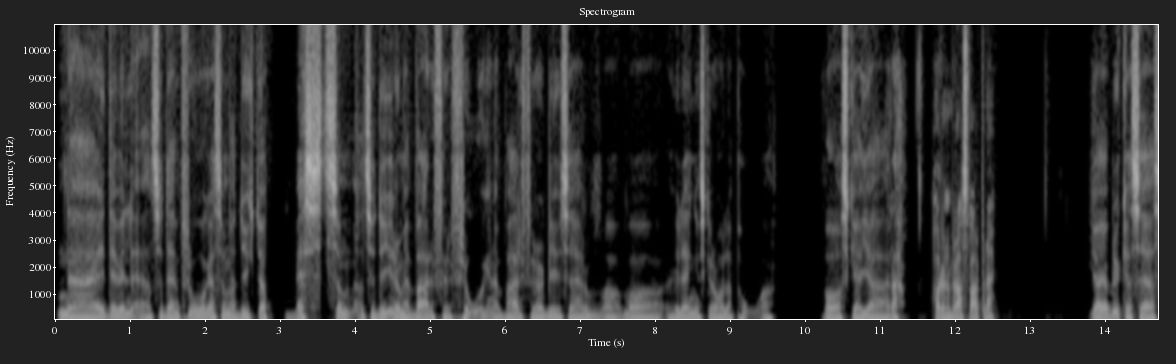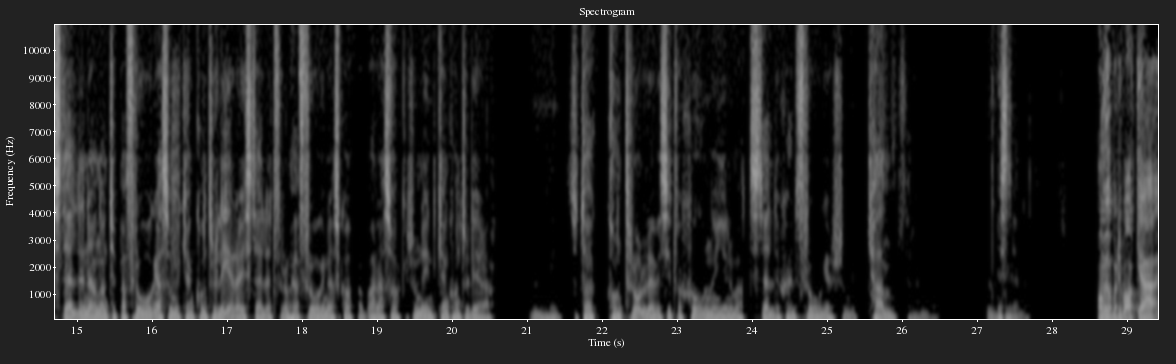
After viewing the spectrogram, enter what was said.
Nej, det är väl alltså den fråga som har dykt upp mest. Som, alltså det är ju de här varför-frågorna. Varför har det blivit så här? Och vad, vad, hur länge ska du hålla på? Vad ska jag göra? Har du något bra svar på det? Ja, jag brukar säga ställ en annan typ av fråga som du kan kontrollera istället. För de här frågorna skapar bara saker som du inte kan kontrollera. Mm. Så ta kontroll över situationen genom att ställa dig själv frågor som du kan förändra Mm. istället. Om vi hoppar tillbaka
